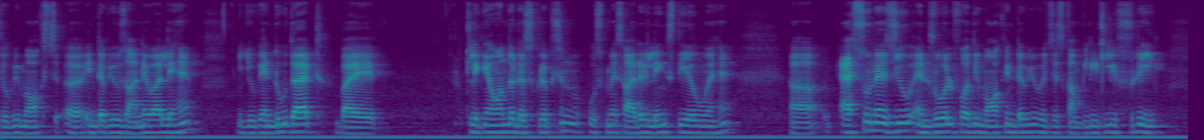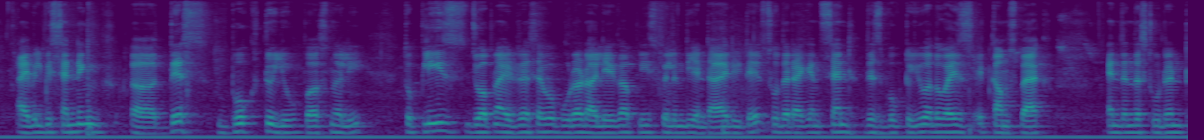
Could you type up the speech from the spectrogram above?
जो भी मॉक्स इंटरव्यूज़ आने वाले हैं you can do that by clicking on the description उसमें सारे लिंक्स दिए हुए हैं। As soon as you enroll for the mock interview which is completely free I will be sending this book to you personally तो प्लीज़ जो अपना एड्रेस है वो पूरा डालिएगा please fill in the entire detail so that I can send this book to you otherwise it comes back and then the student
